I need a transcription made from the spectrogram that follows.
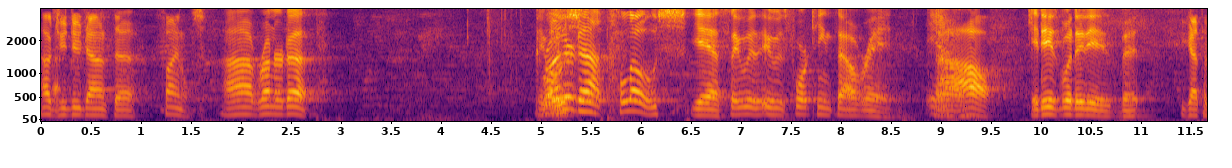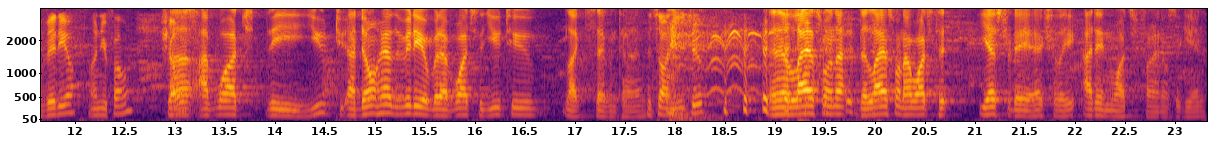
How'd you do down at the finals? Uh, runnered up. It Runnered was up. Close. Yes, it was it was 14th out red. So Wow. it is what it is. But You got the video on your phone? Show uh, us. I've watched the YouTube. I don't have the video, but I've watched the YouTube like seven times. It's on YouTube. and the last one, I, the last one I watched it yesterday. Actually, I didn't watch the finals again.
